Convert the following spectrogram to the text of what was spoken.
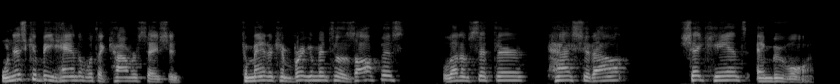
When this could be handled with a conversation, commander can bring him into his office, let him sit there, hash it out, shake hands, and move on.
